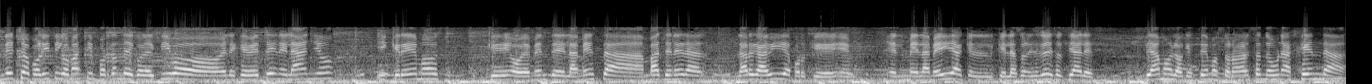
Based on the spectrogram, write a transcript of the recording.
el hecho político más importante del colectivo LGBT en el año y creemos que obviamente la mesa va a tener larga vida porque en, la medida que, las organizaciones sociales seamos los que estemos organizando una agenda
